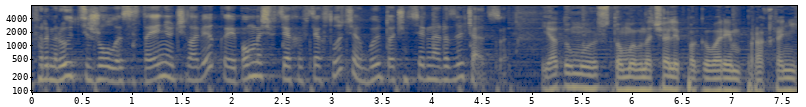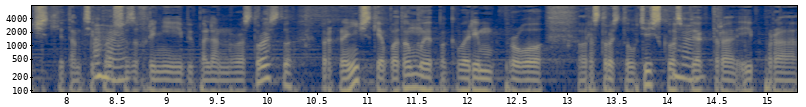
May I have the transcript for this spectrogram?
формируют тяжелое состояние у человека, и помощь в тех и в тех случаях будет очень сильно различаться. Я думаю, что мы вначале поговорим про хронические, там, типа uh-huh. шизофрении и биполярного расстройства, про хронические, а потом мы поговорим про расстройство аутического uh-huh. спектра и про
